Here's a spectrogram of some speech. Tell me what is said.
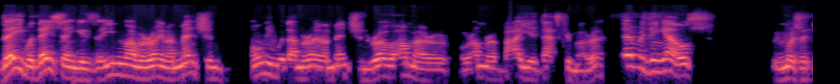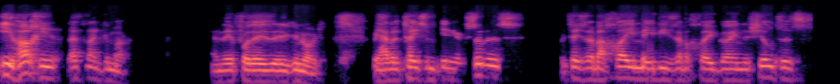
They, what they're saying is that even though Amarayim are mentioned, only with Amarayim are mentioned, Rava Amar or, Amar Abaye, that's Gemara. Everything else, we more say, Ihachi, that's not Gemara. And therefore they, they ignored. We have a Tyson beginning of Sudas, we taste Rabakai, maybe Zabachoy going to Shiltas.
